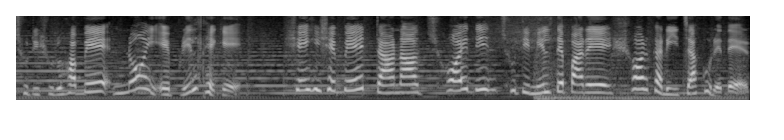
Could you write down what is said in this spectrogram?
ছুটি শুরু হবে নয় এপ্রিল থেকে। সেই হিসেবে টানা ছয় দিন ছুটি মিলতে পারে সরকারি চাকুরেদের।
